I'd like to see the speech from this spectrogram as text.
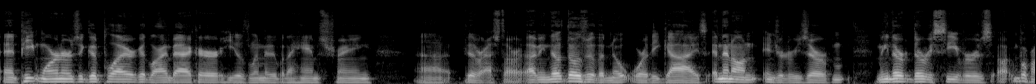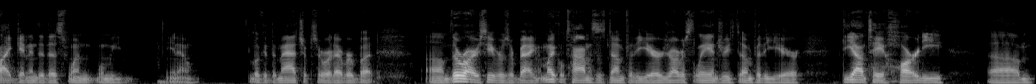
and Pete Werner is a good player, good linebacker. He was limited with a hamstring. Uh, the rest are, I mean, th- those are the noteworthy guys. And then on injured reserve, I mean, their their receivers. Uh, we'll probably get into this when when we, you know, look at the matchups or whatever. But um, their wide receivers are banged. Michael Thomas is done for the year. Jarvis Landry's done for the year. Deonte Harty. Um,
